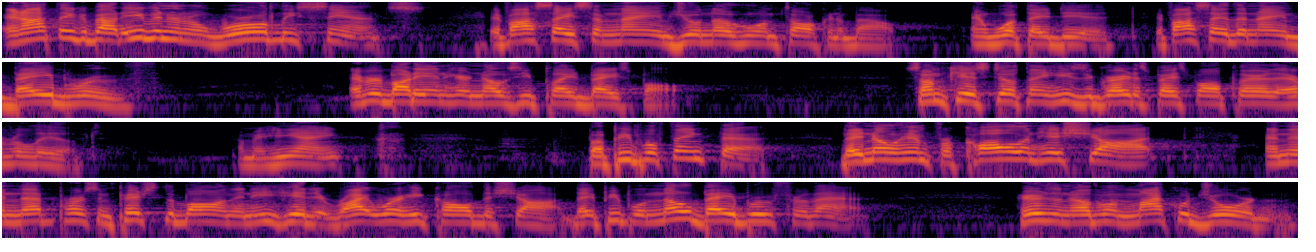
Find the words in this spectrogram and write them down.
And I think about even in a worldly sense, if I say some names, you'll know who I'm talking about and what they did. If I say the name Babe Ruth, everybody in here knows he played baseball. Some kids still think he's the greatest baseball player that ever lived. I mean, he ain't. But people think that. They know him for calling his shot, and then that person pitched the ball, and then he hit it right where he called the shot. They, people know Babe Ruth for that. Here's another one Michael Jordan.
